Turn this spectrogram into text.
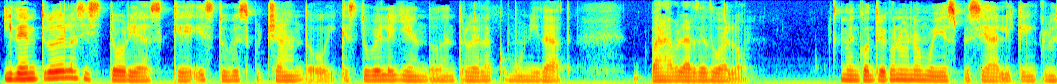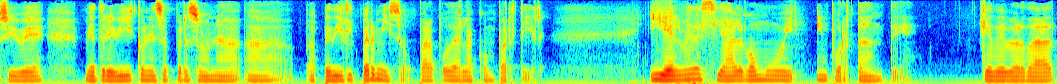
Y dentro de las historias que estuve escuchando y que estuve leyendo dentro de la comunidad para hablar de duelo, me encontré con una muy especial y que inclusive me atreví con esa persona a, a pedir permiso para poderla compartir. Y él me decía algo muy importante, que de verdad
